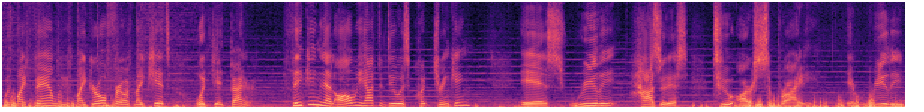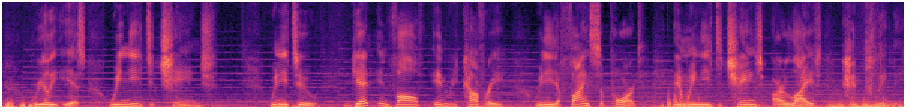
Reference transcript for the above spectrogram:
with my family, with my girlfriend, with my kids would get better. Thinking that all we have to do is quit drinking is really hazardous to our sobriety. It really, really is. We need to change. We need to get involved in recovery. We need to find support and we need to change our lives completely.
